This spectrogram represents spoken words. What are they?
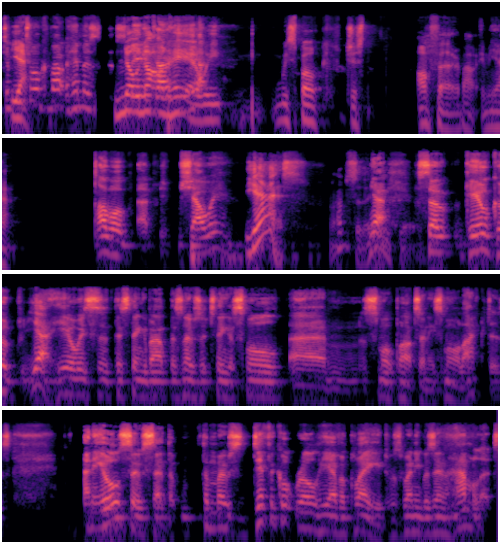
Did Yeah. we talk about him as the no, not on here. Yeah. We we spoke just off air about him. Yeah. Oh well, uh, shall we? Yes, absolutely. Yeah. So Gielgud, yeah, he always said this thing about there's no such thing as small, um, small parts, only small actors. And he also said that the most difficult role he ever played was when he was in Hamlet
